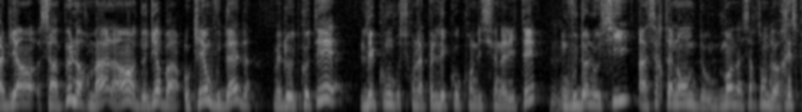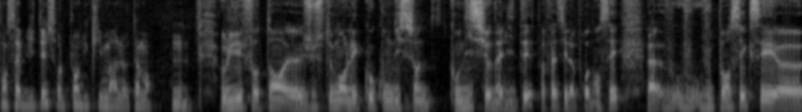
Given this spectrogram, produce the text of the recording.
Eh bien, c'est un peu normal hein, de dire, ben, OK, on vous aide, mais de l'autre côté, ce qu'on appelle l'éco-conditionnalité, mmh. on vous donne aussi un certain nombre, de, on demande un certain nombre de responsabilités sur le plan du climat, notamment. Mmh. Olivier Fautan, euh, justement, l'éco-conditionnalité, pas facile à prononcer, vous, vous pensez que, c'est, euh,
